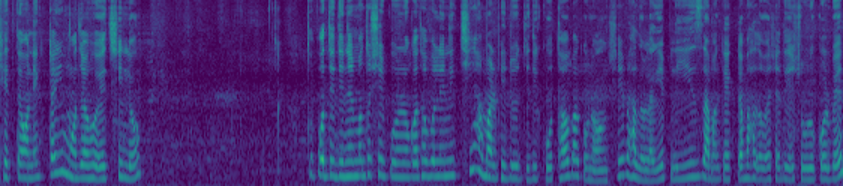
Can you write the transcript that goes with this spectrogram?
খেতে অনেকটাই মজা হয়েছিল। তো প্রতিদিনের মতো সেই পুরনো কথা বলে নিচ্ছি। আমার ভিডিও যদি কোথাও বা কোনো অংশে ভালো লাগে প্লিজ আমাকে একটা ভালোবাসা দিয়ে শুরু করবেন।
